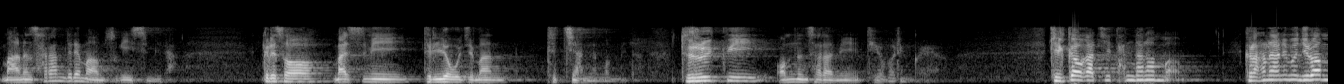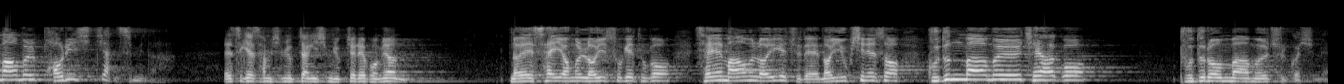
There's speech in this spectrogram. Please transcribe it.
많은 사람들의 마음속에 있습니다. 그래서 말씀이 들려오지만 듣지 않는 겁니다. 들을 귀 없는 사람이 되어버린 거예요. 길가와 같이 단단한 마음. 그러나 하나님은 이러한 마음을 버리시지 않습니다. 에스겔 36장 26절에 보면 너의 새 영을 너희 속에 두고 새 마음을 너희에게 주되 너희 육신에서 굳은 마음을 제하고 부드러운 마음을 줄 것이며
